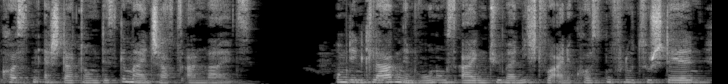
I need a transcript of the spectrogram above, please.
Kostenerstattung des Gemeinschaftsanwalts. Um den klagenden Wohnungseigentümer nicht vor eine Kostenflut zu stellen,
